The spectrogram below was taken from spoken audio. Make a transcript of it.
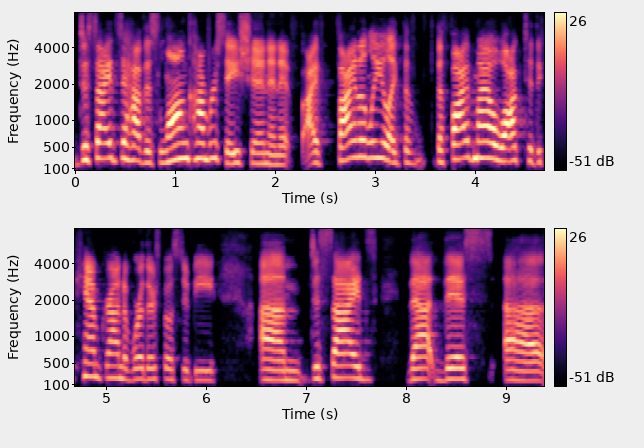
decides to have this long conversation and it I finally like the the 5 mile walk to the campground of where they're supposed to be um decides that this uh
